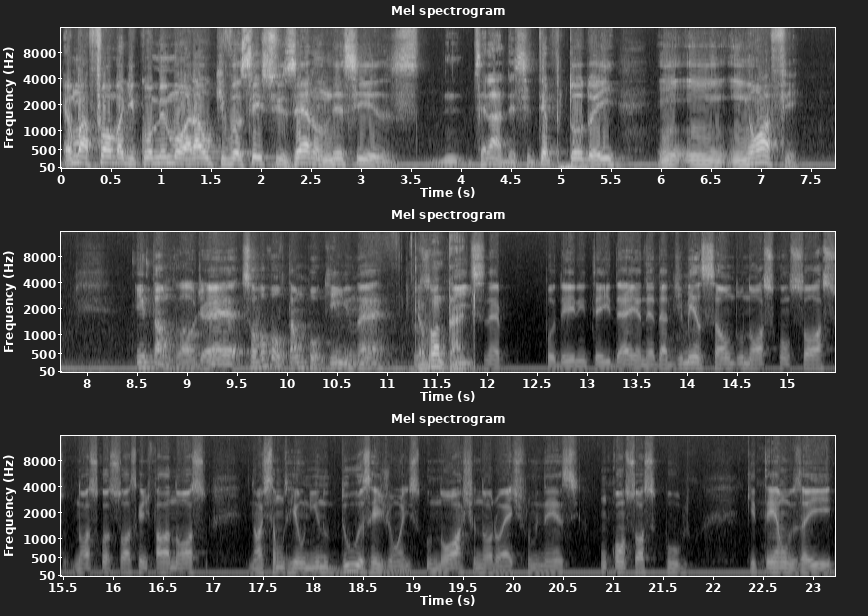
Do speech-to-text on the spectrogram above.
É uma forma de comemorar o que vocês fizeram nesses, sei lá, desse tempo todo aí em, em, em off? Então, Cláudio, é, só vou voltar um pouquinho, né? Para os ouvintes, né, poderem ter ideia né, da dimensão do nosso consórcio. Nosso consórcio, que a gente fala nosso, nós estamos reunindo duas regiões, o norte e o noroeste fluminense, um consórcio público, que temos aí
